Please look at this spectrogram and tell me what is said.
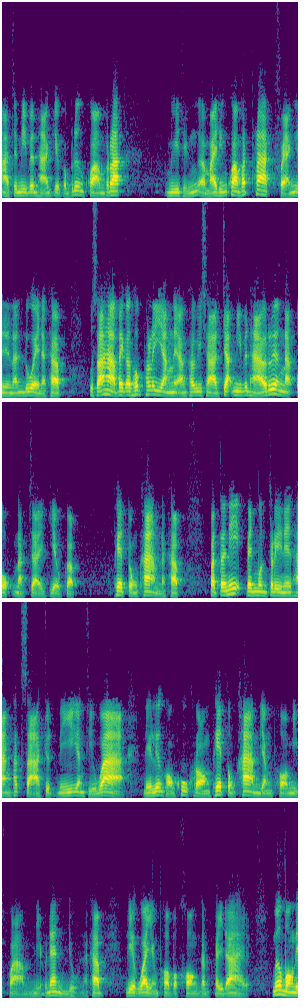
อาจจะมีปัญหาเกี่ยวกับเรื่องความรัก มีถึงหมายถึงความพัดพรากแฝงอยู่ในนั้นด้วยนะครับ อุตสาหะไปกระทบภรรยังในอังควิชาจะมีปัญหาเรื่องหนักอกหนักใจเกี่ยวกับเพศตรงข้ามนะครับ ปัตตานิเป็นมนตรีในทางทักษะจุดนี้ยังถือว่าในเรื่องของคู่ครองเพศตรงข้ามยังพอมีความเหนียวแน่นอยู่นะครับ เรียกว่ายังพอประคองกันไปได้ เมื่อมองใน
